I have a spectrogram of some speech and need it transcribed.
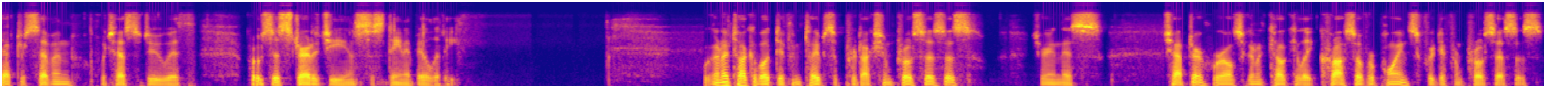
chapter 7, which has to do with process strategy and sustainability. We're going to talk about different types of production processes during this chapter. We're also going to calculate crossover points for different processes.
